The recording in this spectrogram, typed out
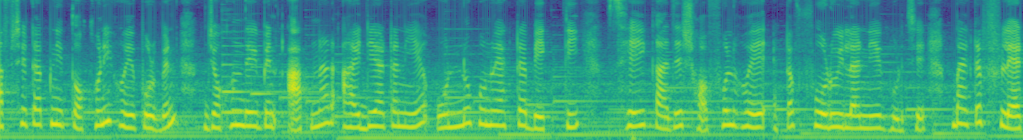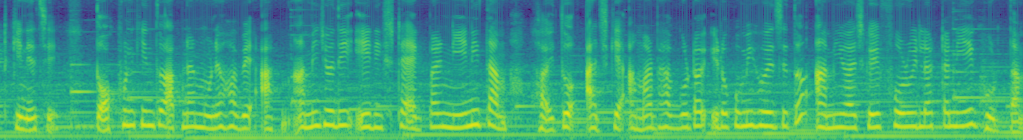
আপসেট আপনি তখনই হয়ে পড়বেন যখন দেখবেন আপনার আইডিয়াটা নিয়ে অন্য কোনো একটা ব্যক্তি সেই কাজে সফল হয়ে একটা ফোর হুইলার নিয়ে ঘুরছে বা একটা ফ্ল্যাট কিনেছে। তখন কিন্তু আপনার মনে হবে আমি যদি এই রিস্কটা একবার নিয়ে নিতাম, হয়তো আজকে আমার ভাগ্যটাও এরকমই হয়ে যেত, আমিও আজকে ওই ফোর হুইলারটা নিয়ে ঘুরতাম।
